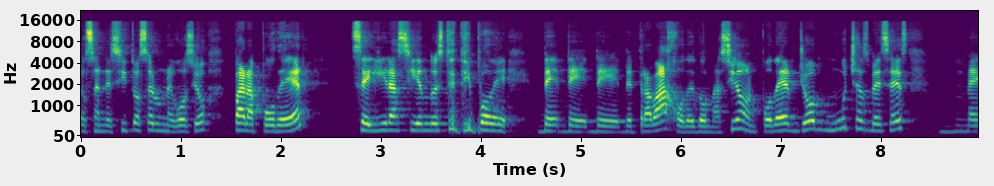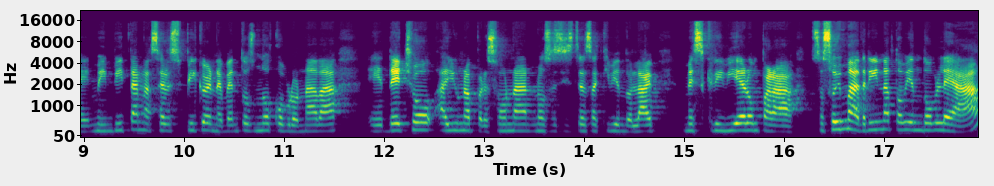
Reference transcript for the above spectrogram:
o sea, necesito hacer un negocio para poder seguir haciendo este tipo de, de, trabajo, de donación, poder, yo muchas veces me, invitan a ser speaker en eventos, no cobro nada, eh, de hecho hay una persona, no sé si estés aquí viendo live, me escribieron para, o sea, soy madrina todavía en doble A,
